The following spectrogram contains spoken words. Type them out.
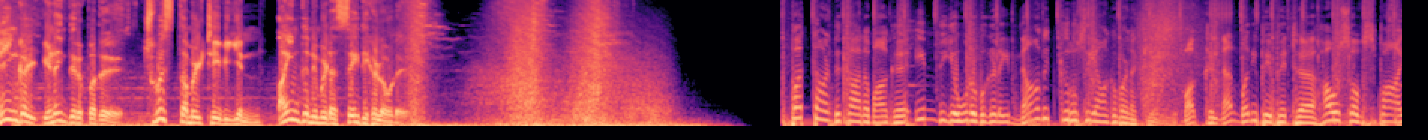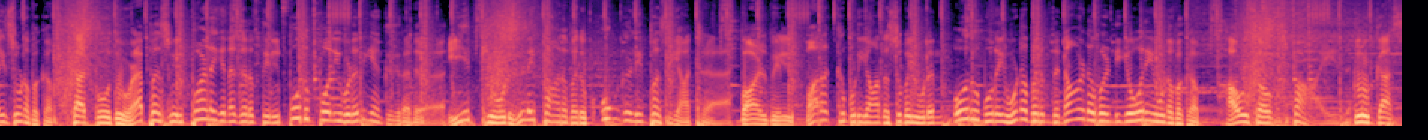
நீங்கள் இணைந்திருப்பது சுவிஸ் தமிழ் டிவியின் ஐந்து நிமிட செய்திகளோடு. பத்தாண்டு காலமாக இந்திய உணவுகளை நாவிற்கு ருசியாக வழங்கி மக்கள் நன்மதிப்பை பெற்ற ஹவுஸ் ஆஃப் ஸ்பைஸ் உணவகம் தற்போது பழைய நகரத்தில் புதுப்பொலிவுடன் இயங்குகிறது. இயற்கையோடு இழைப்பான வரும் உங்களின் பசியாற்ற வாழ்வில் மறக்க முடியாத சுவையுடன் ஒரு முறை உணவருந்து நாட வேண்டிய ஒரே உணவகம் ஹவுஸ் ஆஃப் ஸ்பைஸ் குளுகாஸ்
